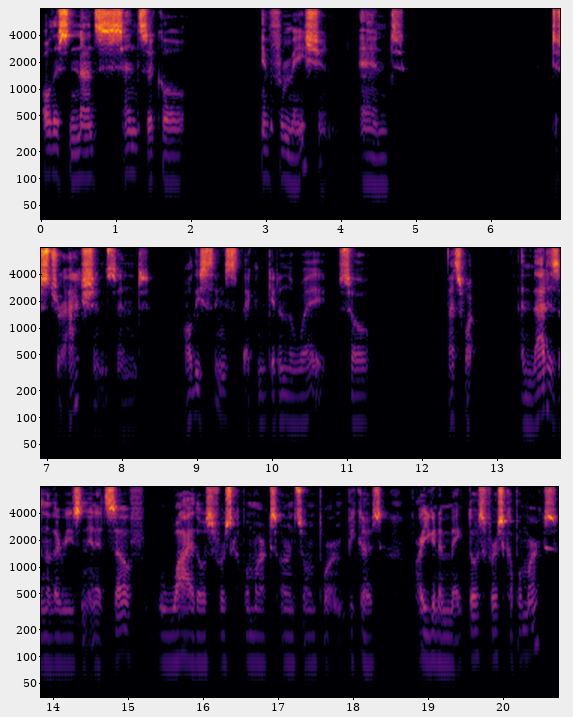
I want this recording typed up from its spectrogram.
all this nonsensical information and distractions and all these things that can get in the way. So that's what and that is another reason in itself why those first couple marks aren't so important because are you going to make those first couple marks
